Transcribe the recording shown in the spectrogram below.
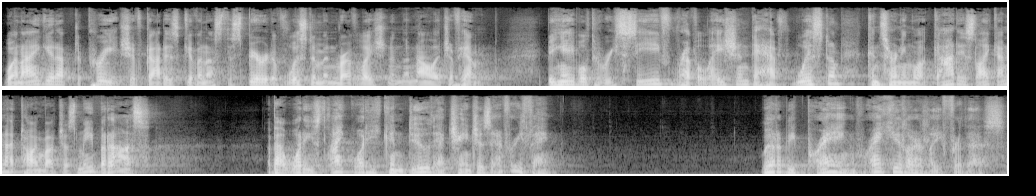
when I get up to preach if God has given us the spirit of wisdom and revelation and the knowledge of Him. Being able to receive revelation, to have wisdom concerning what God is like. I'm not talking about just me, but us. About what He's like, what He can do, that changes everything. We ought to be praying regularly for this.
